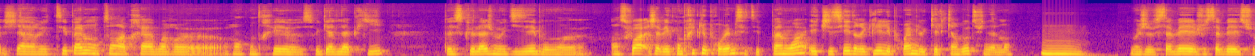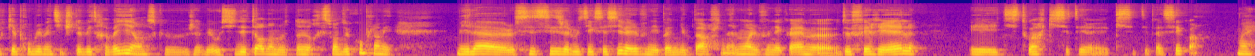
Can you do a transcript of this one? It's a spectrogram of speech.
j'ai arrêté pas longtemps après avoir euh, rencontré ce gars de l'appli parce que là je me disais bon, en soi j'avais compris que le problème c'était pas moi et que j'essayais de régler les problèmes de quelqu'un d'autre finalement. Hmm. Moi je savais, je savais sur quelle problématique je devais travailler hein, parce que j'avais aussi des torts dans notre, histoire de couple, hein, mais mais là ces, ces jalousies excessives elles venaient pas de nulle part finalement, elles venaient quand même de faits réels et d'histoires qui s'étaient qui s'étaient passées quoi. Ouais.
